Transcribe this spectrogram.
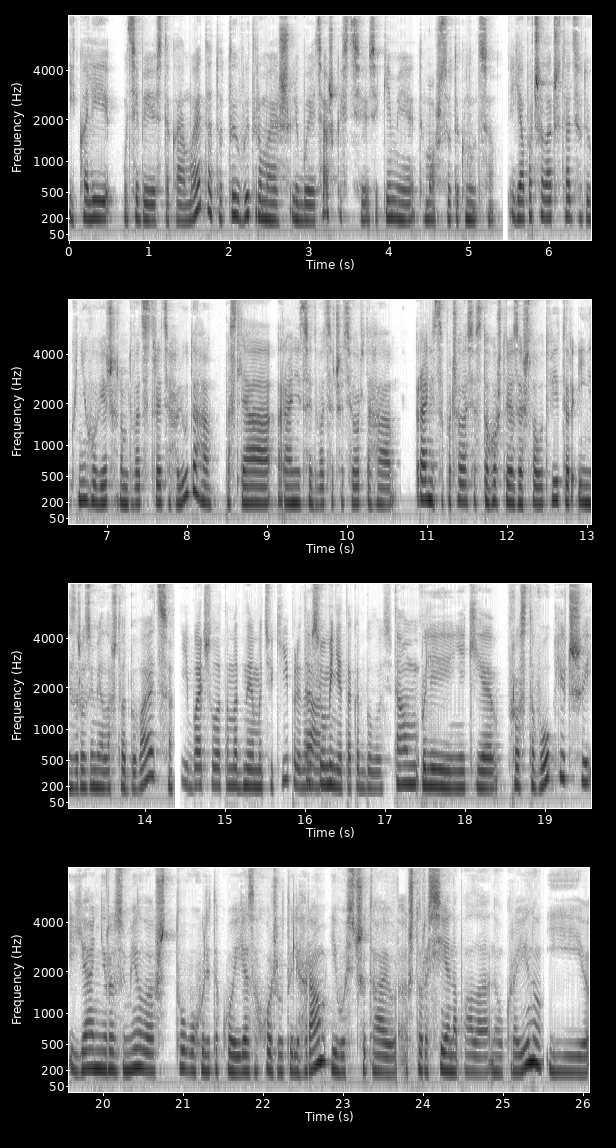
І калі у цябе ёсць такая мэта то ты вытрымаеш любыя цяжкасці з якімі ты можаш сутыкнуцца. Я пачала чытаць гэтую кнігу вечарам 23 лютага пасля раніцай 24 4 раніца пачалася з таго што я зайшла ў твиттер і не зразумела што адбываецца. І бачыла там адныя мацюкі прынамсі так. у мяне так адбылося. Там былі нейкія просто воклічы і я не разумела што ўвогуле такое. Я заходжу ў тэлеграм і вось чытаю што Росія напала на ўкраіну і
